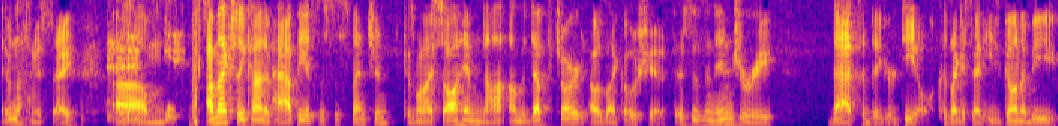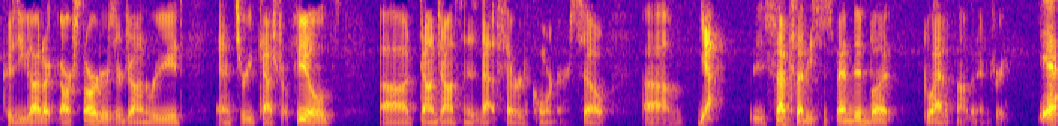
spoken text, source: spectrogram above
they have nothing to say. Um, I'm actually kind of happy it's a suspension because when I saw him not on the depth chart, I was like, oh shit, if this is an injury, that's a bigger deal. Because like I said, he's gonna be because you got our, our, starters are John Reid and Tariq Castro Fields. Uh, Don Johnson is that third corner. So um, yeah, it sucks that he's suspended, but glad it's not an injury. Yeah,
